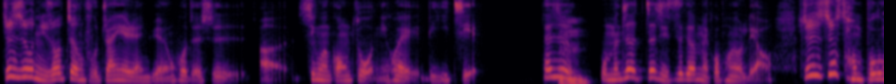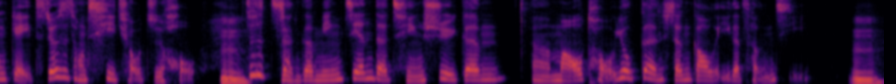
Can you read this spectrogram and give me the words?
就是说你说政府专业人员或者是呃新闻工作，你会理解。但是我们这这几次跟美国朋友聊，就是就是从 Balloongate，就是从气球之后，嗯，就是整个民间的情绪跟呃矛头又更升高了一个层级，嗯。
